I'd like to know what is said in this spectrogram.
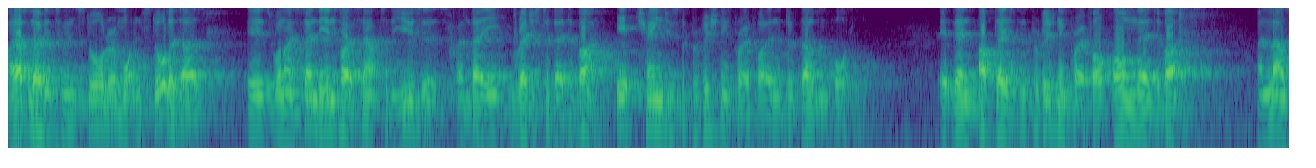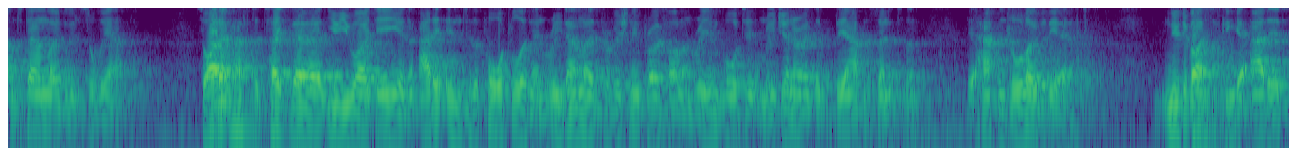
I upload it to Installr, and what Installr does is when I send the invites out to the users and they register their device, it changes the provisioning profile in the development portal. It then updates the provisioning profile on their device and allows them to download and install the app. So I don't have to take their UUID and add it into the portal and then re-download the provisioning profile and re-import it and regenerate the, the app and send it to them. It happens all over the air. New devices can get added.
